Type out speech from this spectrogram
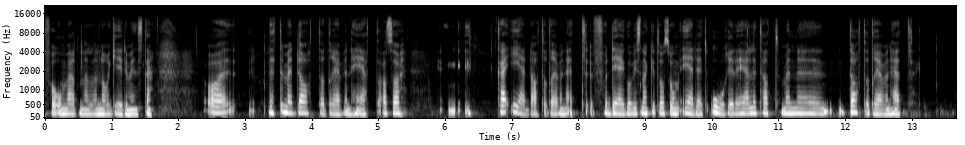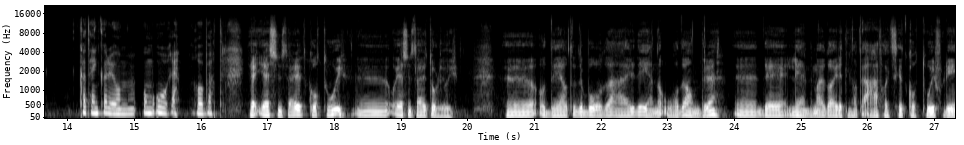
for omverdenen, eller Norge i det minste. Og dette med datadrevenhet, altså hva er datadrevenhet for deg? Og vi snakket også om er det et ord i det hele tatt. Men uh, datadrevenhet, hva tenker du om, om ordet, Robert? Jeg, jeg syns det er et godt ord, uh, og jeg syns det er et dårlig ord. Uh, og det at det både er det ene og det andre, det lener meg jo da i retning av at det er faktisk et godt ord, fordi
